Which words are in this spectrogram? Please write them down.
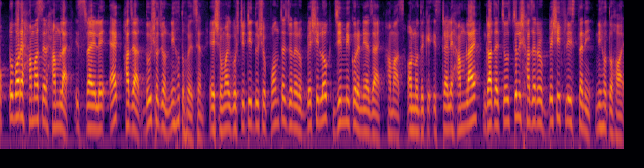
অক্টোবরে হামাসের হামলায় ইসরায়েলে এক হাজার দুইশো জন নিহত হয়েছেন। এ সময় গোষ্ঠীটি দুইশো পঞ্চাশ জনেরও বেশি লোক জিম্মি করে নিয়ে যায় হামাস। অন্যদিকে ইসরায়েলি হামলায় গাজায় চৌচল্লিশ হাজারেরও বেশি ফিলিস্তানি নিহত হয়।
